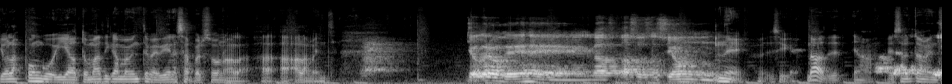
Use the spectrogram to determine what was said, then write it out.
yo las pongo y automáticamente me viene esa persona a la, mente. Yo creo que es eh, la asociación. Sí, no, exactamente.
